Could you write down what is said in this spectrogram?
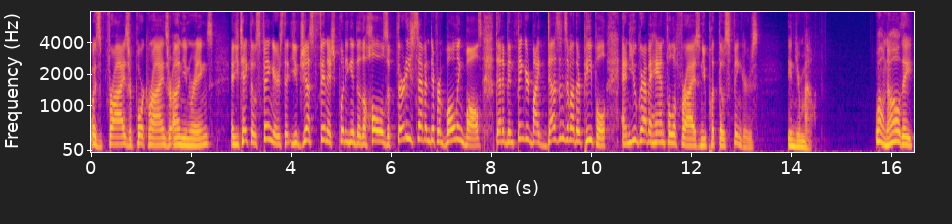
Was fries or pork rinds or onion rings. And you take those fingers that you've just finished putting into the holes of 37 different bowling balls that have been fingered by dozens of other people, and you grab a handful of fries and you put those fingers in your mouth. Well, no, they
